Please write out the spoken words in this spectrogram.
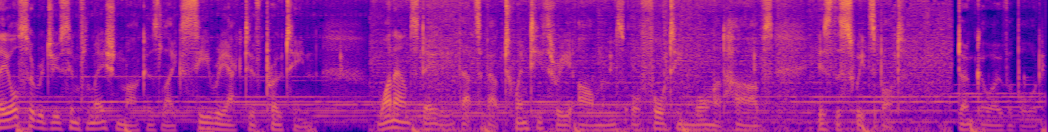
They also reduce inflammation markers like C-reactive protein. One ounce daily, that's about 23 almonds or 14 walnut halves, is the sweet spot. Don't go overboard.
